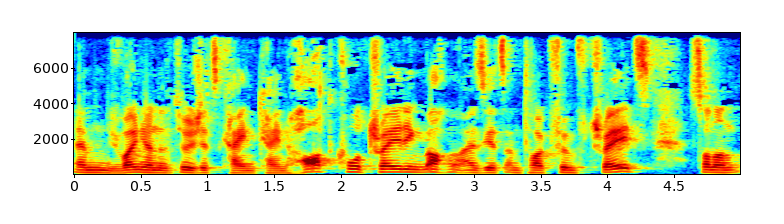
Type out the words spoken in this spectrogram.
ähm, wir wollen ja natürlich jetzt kein, kein Hardcore-Trading machen, also jetzt am Tag fünf Trades, sondern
